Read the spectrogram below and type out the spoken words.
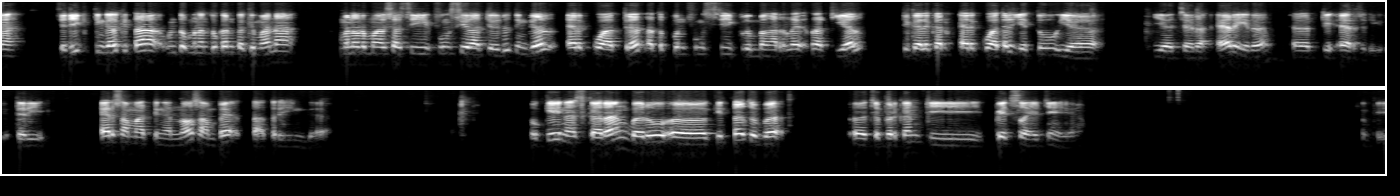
Nah, jadi tinggal kita untuk menentukan bagaimana menormalisasi fungsi radial itu tinggal R kuadrat ataupun fungsi gelombang radial dikalikan R kuadrat yaitu ya ya jarak R gitu, uh, dr jadi gitu. Dari R sama dengan 0 sampai tak terhingga. Oke, nah sekarang baru uh, kita coba uh, jabarkan di page selanjutnya ya. Oke,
